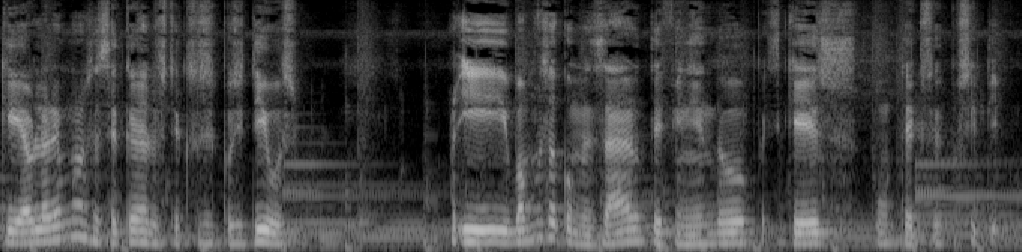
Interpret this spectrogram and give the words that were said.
que hablaremos acerca de los textos expositivos. Y vamos a comenzar definiendo pues, qué es un texto expositivo.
